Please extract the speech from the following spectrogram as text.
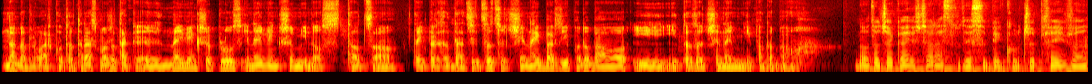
No dobrze, Marku, to teraz może tak, y, największy plus i największy minus. To, co w tej prezentacji, to, co Ci się najbardziej podobało i, i to, co Ci się najmniej podobało. No to czekaj, jeszcze raz tutaj sobie kurczę przejrzę.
